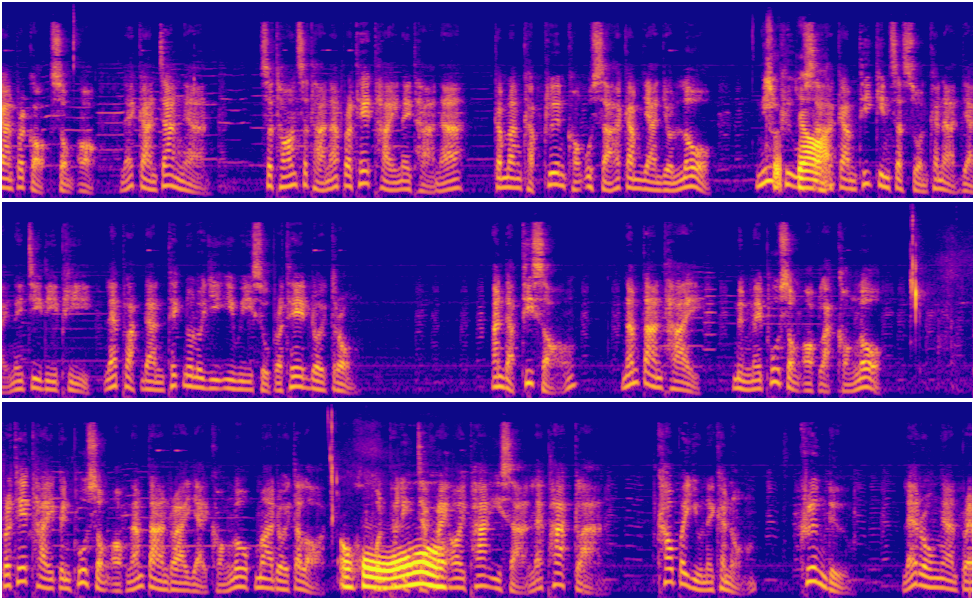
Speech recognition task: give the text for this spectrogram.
การประกอบส่งออกและการจ้างงาน สะท้อนสถานะประเทศไทยในฐานะกำลังขับเคลื่อนของอุตสาหกรรมยานยนต์โลก นี่คือสุดยอุอดตสาหกรรมที่กินสัดส่วนขนาดใหญ่ใน GDP และผลักดันเทคโนโลยี EV สู่ประเทศโดยตรง อันดับที่ 2 น้ำตาลไทยหนึ่งในผู้ส่งออกหลักของโลก ประเทศไทยเป็นผู้ส่งออกน้ำตาลรายใหญ่ของโลกมาโดยตลอดโอ้โหผลผลิตจากไร่อ้อยภาคอีสานและภาคกลาง เข้าไปอยู่ในขนม เครื่องดื่ม และโรงงานแปร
